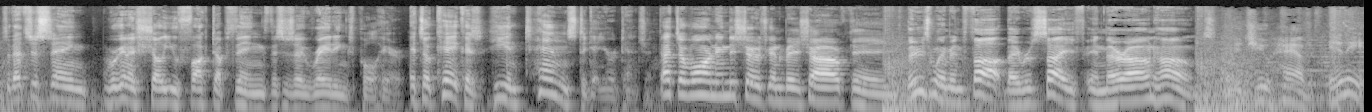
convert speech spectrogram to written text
So that's just saying we're gonna show you fucked up things. This is a ratings pull here. It's okay because he intends to get your attention. That's a warning. This show's gonna be shocking. These women thought they were safe in their own homes. Did you have any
